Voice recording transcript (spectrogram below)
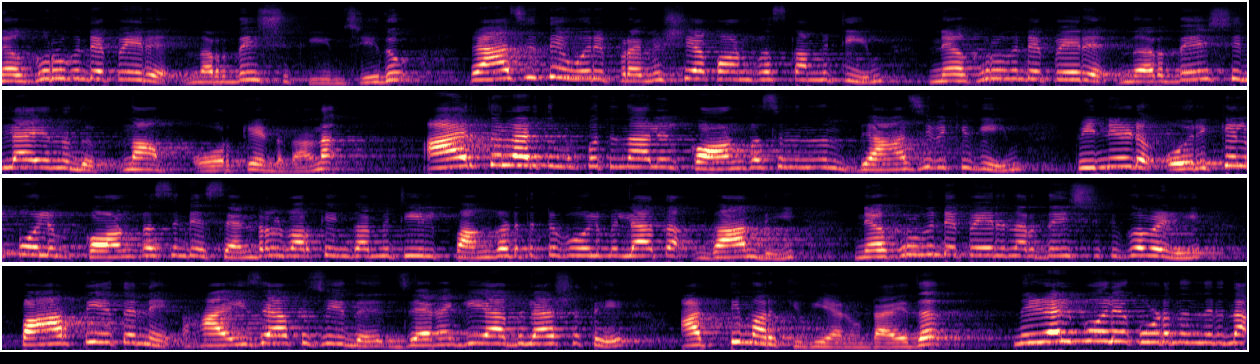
നെഹ്റുവിന്റെ പേര് നിർദ്ദേശിക്കുകയും ചെയ്തു. രാജ്യത്തെ ഒരു പ്രവിശ്യ കോൺഗ്രസ് കമ്മിറ്റിയും നെഹ്റുവിന്റെ പേര് നിർദ്ദേശിച്ചില്ല എന്നതും നാം ഓർക്കേണ്ടതാണ്. ആയിരത്തി തൊള്ളായിരത്തി മുപ്പത്തിനാലിൽ കോൺഗ്രസിൽ നിന്നും രാജിവെക്കുകയും പിന്നീട് ഒരിക്കൽ പോലും കോൺഗ്രസിന്റെ സെൻട്രൽ വർക്കിംഗ് കമ്മിറ്റിയിൽ പങ്കെടുത്തിട്ട് പോലുമില്ലാത്ത ഗാന്ധി നെഹ്റുവിന്റെ പേര് നിർദ്ദേശിക്കുക വഴി പാർട്ടിയെ തന്നെ ഹൈജാക്ക് ചെയ്ത് ജനകീയ അഭിലാഷത്തെ അട്ടിമറിക്കുകയാണ് ഉണ്ടായത്. നിഴൽ പോലെ കൂടെ നിന്നിരുന്ന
